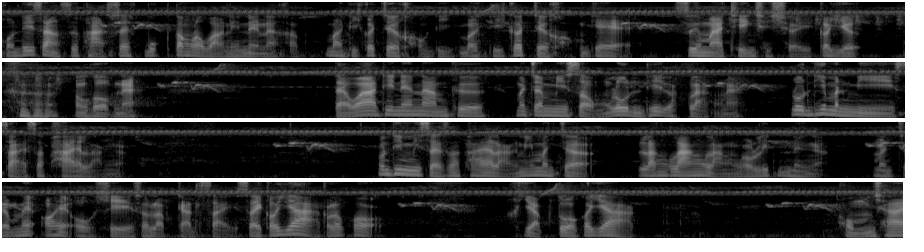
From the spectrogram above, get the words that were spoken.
คนที่สั่งซื้อผ่าน Facebook ต้องระวังนิดนึงนะครับ บางทีก็เจอของดี บางทีก็เจอของแย่ ซื้อมาทิ้งเฉยๆ ก็เยอะ ของผมนะ แต่ว่าที่แนะนำคือมันจะมีสองรุ่นที่หลักๆนะ รุ่นที่มันมีสายสะพายหลังอะรุ่นที่มีสายสะพายหลังนี่มันจะลังๆหลังเราลิดนึงอะมันจะไม่อ้อยโอเคสำหรับการใส่ ใส่ก็ยากแล้วก็ขยับตัวก็ยาก ผมใช้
